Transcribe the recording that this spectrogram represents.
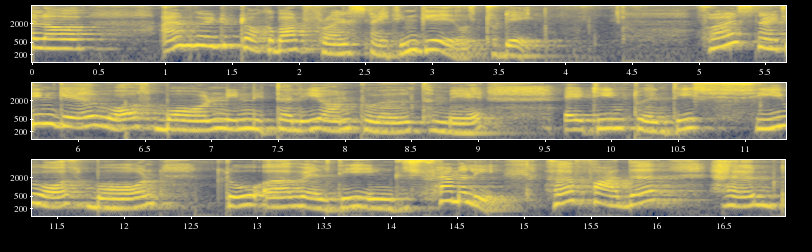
Hello, I'm going to talk about Florence Nightingale today. Florence Nightingale was born in Italy on 12th May 1820. She was born to a wealthy English family. Her father helped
